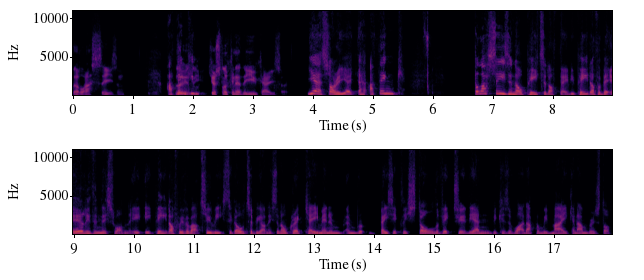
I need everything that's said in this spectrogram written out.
the last season? I think it, just looking at the UK. Sorry. Yeah, sorry. Yeah, I think the last season, though, petered off, Dave. He petered off a bit earlier than this one. He, he petered off with about two weeks to go, to be honest. I know Greg came in and, and basically stole the victory at the end because of what had happened with Mike and Amber and stuff.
